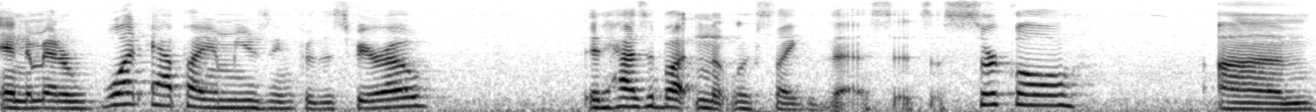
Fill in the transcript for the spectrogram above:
and no matter what app I am using for the Sphero, it has a button that looks like this. It's a circle, um,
